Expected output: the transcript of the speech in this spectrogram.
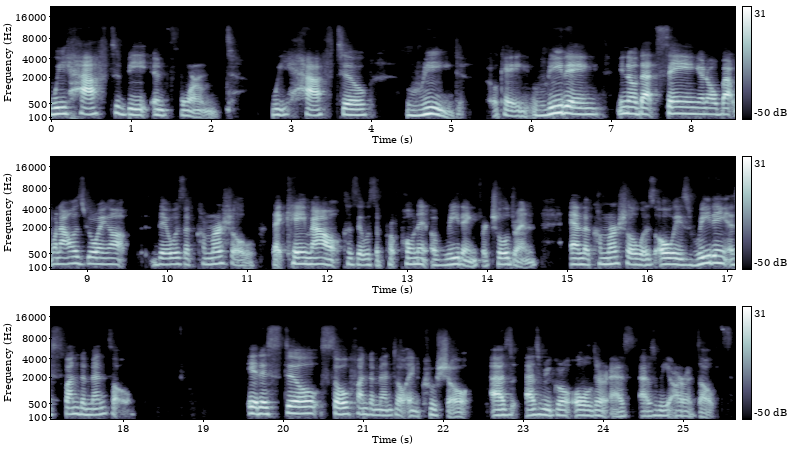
We have to be informed. We have to read. Okay, reading, you know, that saying, you know, but when I was growing up, there was a commercial that came out because it was a proponent of reading for children and the commercial was always reading is fundamental. It is still so fundamental and crucial as as we grow older as as we are adults.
